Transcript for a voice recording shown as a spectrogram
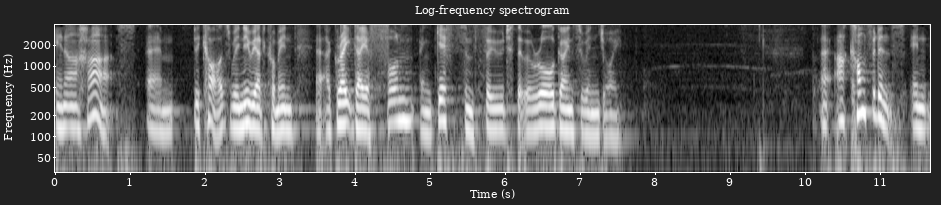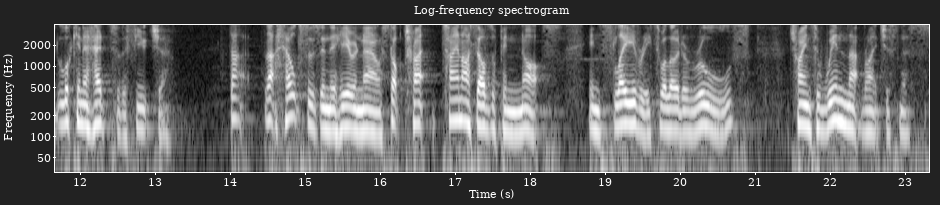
in our hearts. Um, because we knew we had come in a great day of fun and gifts and food that we were all going to enjoy. Uh, our confidence in looking ahead to the future that, that helps us in the here and now. Stop try, tying ourselves up in knots, in slavery to a load of rules, trying to win that righteousness.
